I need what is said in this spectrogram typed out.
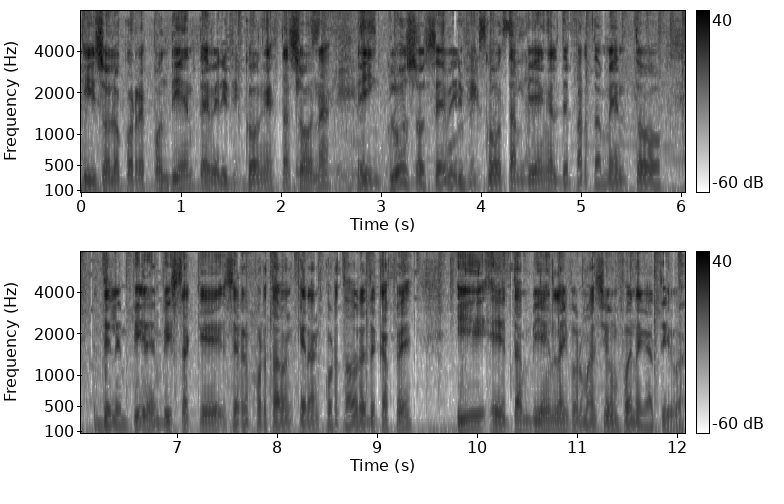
hizo lo correspondiente, verificó en esta zona e incluso se verificó también el departamento del Empire, en vista que se reportaban que eran cortadores de café y también la información fue negativa.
